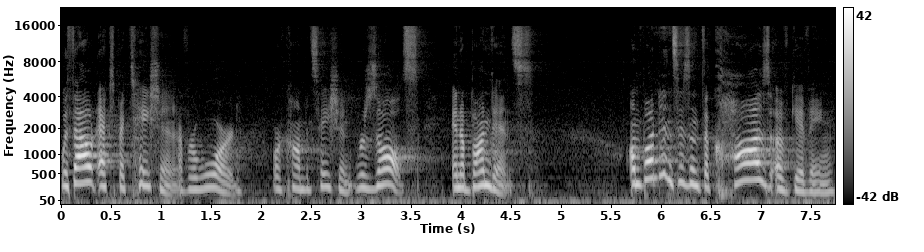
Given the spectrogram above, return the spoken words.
without expectation of reward or compensation, results in abundance. Abundance isn't the cause of giving,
